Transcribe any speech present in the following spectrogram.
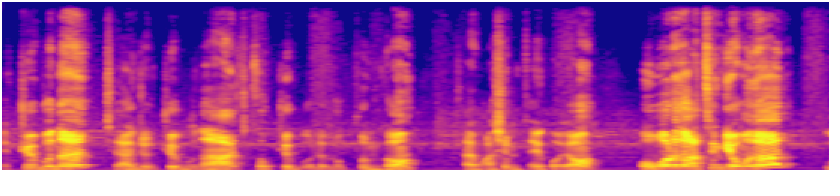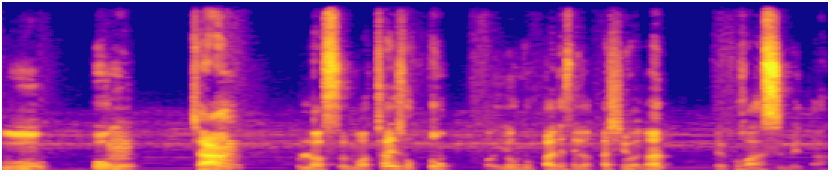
네, 큐브는 제한적 큐브나 지속 큐브 를 높은 거 사용하시면 되고요. 오버로드 같은 경우는 우, 공, 장, 플러스 뭐 차지 속도 뭐 이 정도까지 생각하시면 될 것 같습니다.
